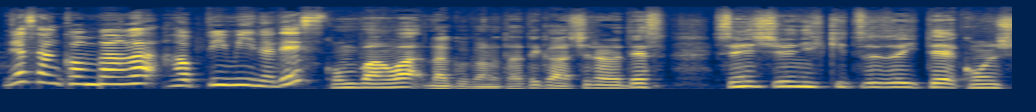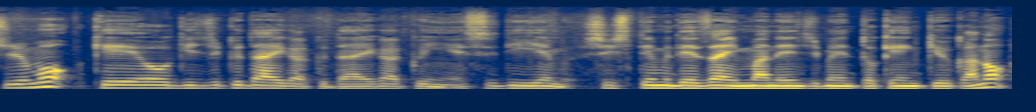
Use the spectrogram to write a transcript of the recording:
皆さんこんばんは、ホッピーミーナです。こんばんは、落語家の立川しららです。先週に引き続いて、今週も慶応義塾大学大学院 SDM システムデザインマネジメント研究科の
